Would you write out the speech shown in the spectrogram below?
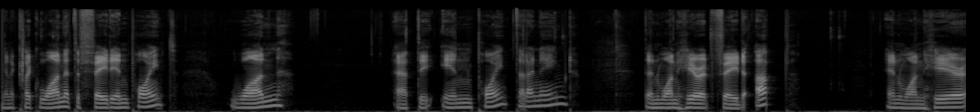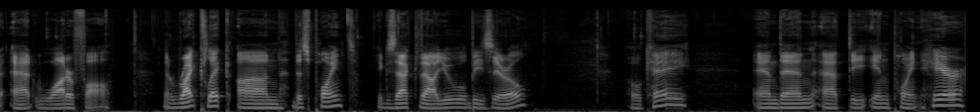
I'm going to click 1 at the fade in point, 1 at the in point that I named, then one here at fade up, and one here at waterfall. To right click on this point. Exact value will be 0. Okay. And then at the in point here,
